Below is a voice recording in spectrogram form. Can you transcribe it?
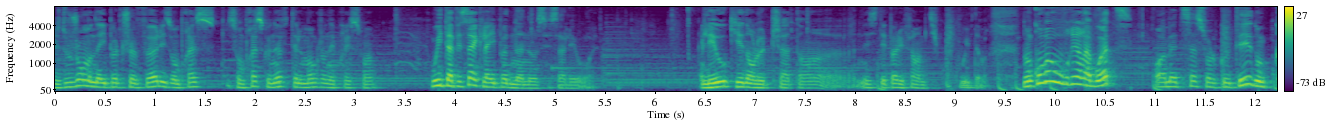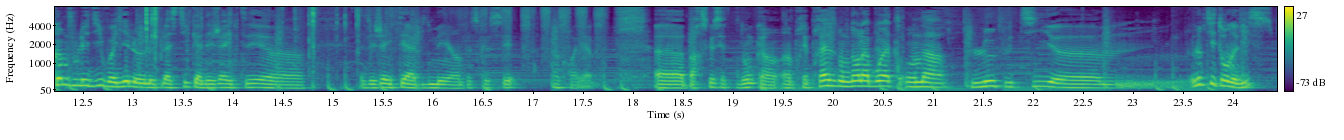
J'ai toujours mon iPod Shuffle, ils, ont ils sont presque neufs tellement que j'en ai pris soin. Oui, t'as fait ça avec l'iPod Nano, c'est ça, Léo, ouais. Léo qui est dans le chat, hein, euh, n'hésitez pas à lui faire un petit coucou évidemment. Donc on va ouvrir la boîte, on va mettre ça sur le côté. Donc comme je vous l'ai dit, vous voyez le, plastique a déjà été, euh, abîmé hein, parce que c'est incroyable. Euh, parce que c'est donc un, pré-presse. Donc dans la boîte on a le petit, le petit tournevis.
